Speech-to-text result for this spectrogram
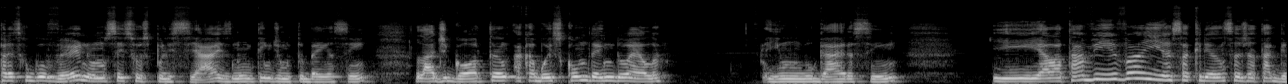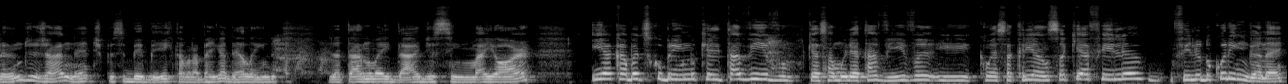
parece que o governo, não sei se os policiais, não entendi muito bem assim, lá de Gotham, acabou escondendo ela em um lugar assim. E ela tá viva e essa criança já tá grande já, né? Tipo esse bebê que tava na barriga dela ainda, já tá numa idade assim maior e acaba descobrindo que ele tá vivo, que essa mulher tá viva e com essa criança que é filha, filho do Coringa, né?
